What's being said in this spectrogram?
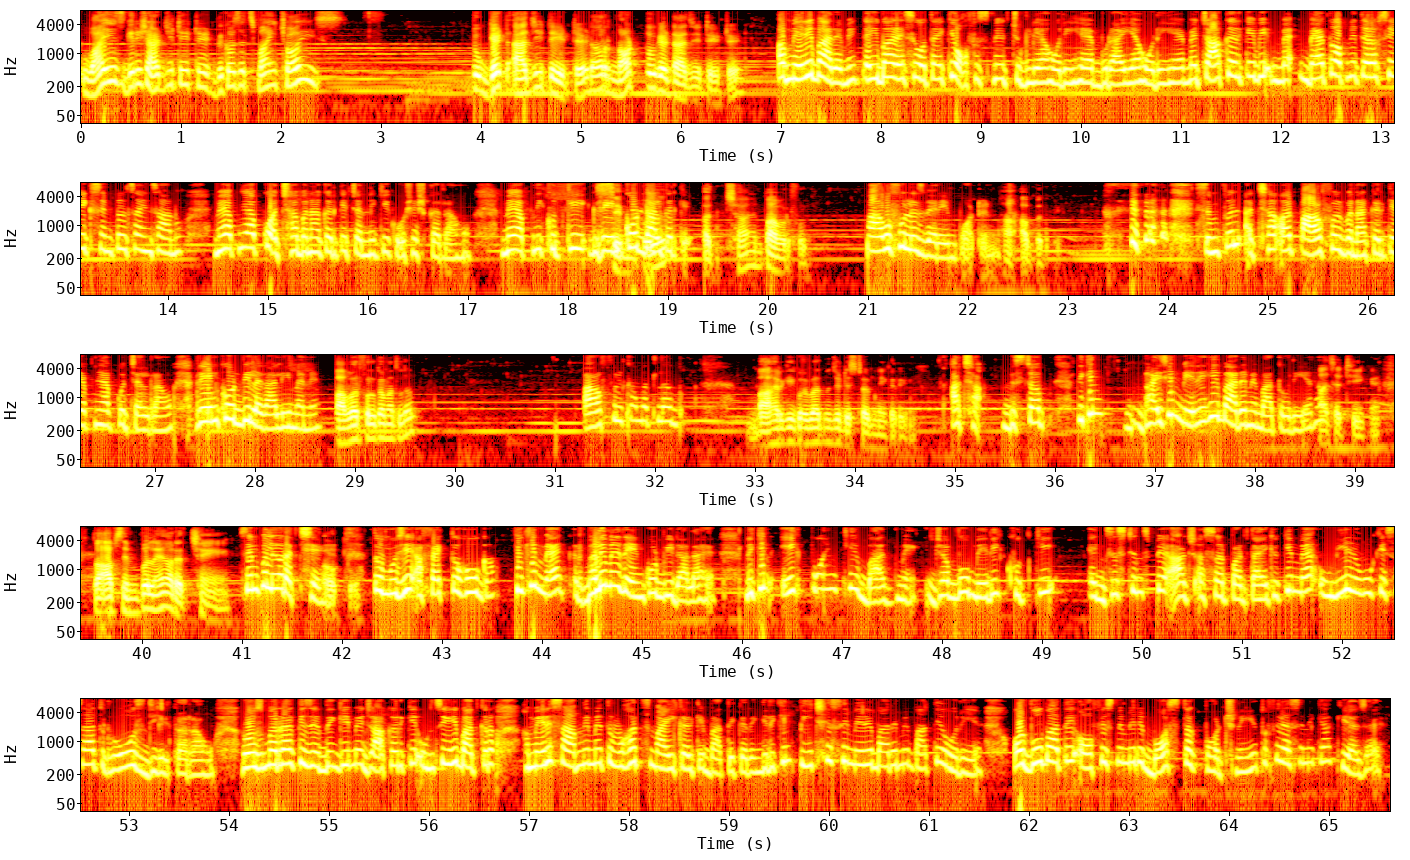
Why is Girish agitated because it's my choice to get agitated और नॉट टू गेट एजिटेटेड अब मेरे बारे में कई बार ऐसे होता है कि ऑफ़िस में चुगलियाँ हो रही हैं बुराइयाँ हो रही हैं। मैं चाह करके भी मैं, मैं तो अपनी तरफ़ से एक सिंपल सा इंसान हूँ। मैं अपने आप को अच्छा बना करके चलने की कोशिश कर रहा हूँ। मैं अपनी खुद की रेनकोट डाल करके अच्छा and powerful powerful is very important हाँ बताइए। सिंपल अच्छा और पावरफुल बना करके अपने आप को चल रहा हूँ। रेनकोट भी लगा ली मैंने। पावरफुल का मतलब? पावरफुल का मतलब बाहर की कोई बात मुझे डिस्टर्ब नहीं करेगी। अच्छा डिस्टर्ब लेकिन भाई जी मेरे ही बारे में बात हो रही है ना? अच्छा ठीक है। तो आप सिंपल हैं और अच्छे हैं? सिंपल है और अच्छे हैं। ओके तो मुझे अफेक्ट तो होगा क्योंकि मैं भले मैंने रेनकोट भी डाला है लेकिन एक पॉइंट के बाद में जब वो मेरी खुद की एग्जिस्टेंस पे आज असर पड़ता है क्योंकि मैं उन्हीं लोगों के साथ रोज़ डील कर रहा हूँ। रोज़मर्रा की ज़िंदगी में जा कर के उनसे ही बात कर रहा हूँ। मेरे सामने में तो बहुत स्माइल करके बातें करेंगे लेकिन पीछे से मेरे बारे में बातें हो रही हैं और वो बातें ऑफ़िस में मेरे बॉस तक पहुँच रही हैं तो फिर ऐसे में क्या किया जाए?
